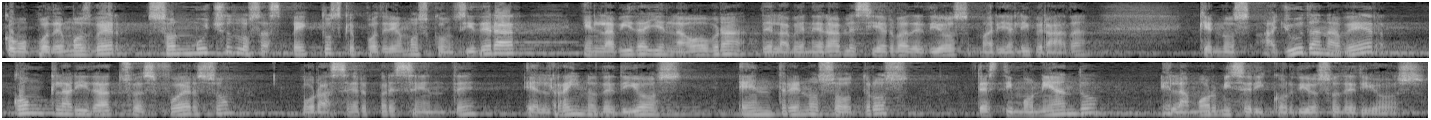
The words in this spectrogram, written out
Como podemos ver, son muchos los aspectos que podríamos considerar en la vida y en la obra de la venerable sierva de Dios María Librada, que nos ayudan a ver con claridad su esfuerzo por hacer presente el reino de Dios entre nosotros, testimoniando el amor misericordioso de Dios.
